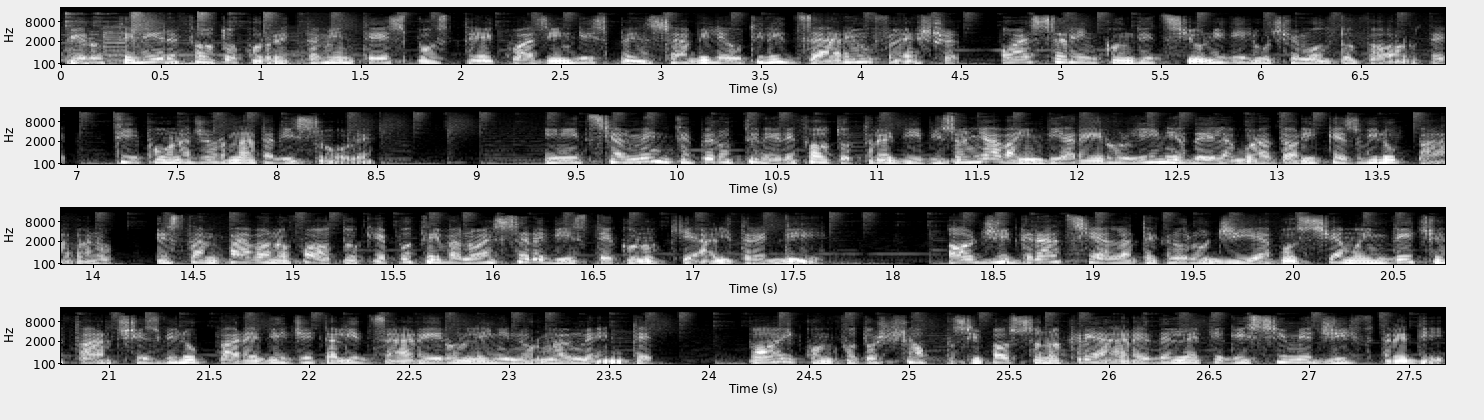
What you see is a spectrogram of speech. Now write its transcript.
Per ottenere foto correttamente esposte è quasi indispensabile utilizzare un flash o essere in condizioni di luce molto forte, tipo una giornata di sole. Inizialmente per ottenere foto 3D bisognava inviare i rullini a dei laboratori che sviluppavano e stampavano foto che potevano essere viste con occhiali 3D. Oggi grazie alla tecnologia possiamo invece farci sviluppare e digitalizzare i rullini normalmente. Poi con Photoshop si possono creare delle fighissime GIF 3D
